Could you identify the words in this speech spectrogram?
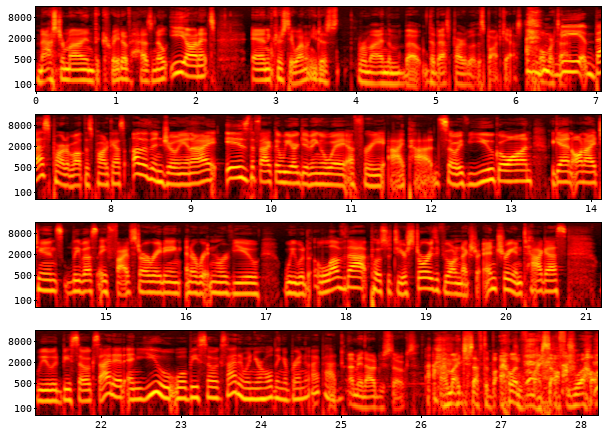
mastermind. The creative has no E on it. And Christy, why don't you just remind them about the best part about this podcast one more time? The best part about this podcast, other than Joey and I, is the fact that we are giving away a free iPad. So if you go on, again, on iTunes, leave us a five star rating and a written review. We would love that. Post it to your stories if you want an extra entry and tag us. We would be so excited. And you will be so excited when you're holding a brand new iPad. I mean, I would be stoked. I might just have to buy one for myself as well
